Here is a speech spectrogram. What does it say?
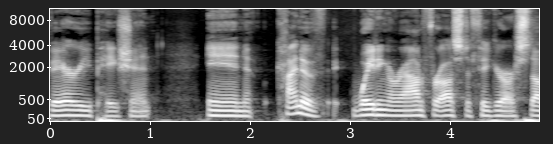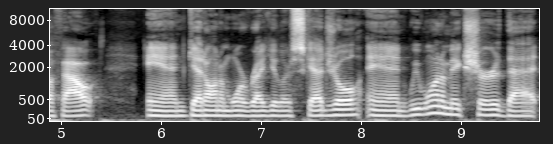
very patient in kind of waiting around for us to figure our stuff out and get on a more regular schedule. And we want to make sure that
